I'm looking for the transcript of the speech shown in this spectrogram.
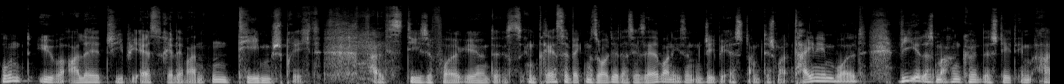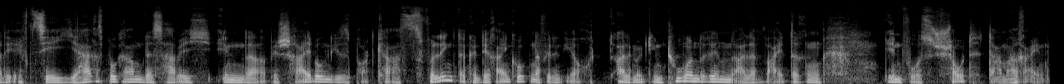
und über alle GPS-relevanten Themen spricht. Falls diese Folge das Interesse wecken sollte, dass ihr selber an diesem GPS-Stammtisch mal teilnehmen wollt, wie ihr das machen könnt, das steht im ADFC-Jahresprogramm. Das habe ich in der Beschreibung dieses Podcasts verlinkt. Da könnt ihr reingucken. Da findet ihr auch alle möglichen Touren drin und alle weiteren Infos. Schaut da mal rein.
